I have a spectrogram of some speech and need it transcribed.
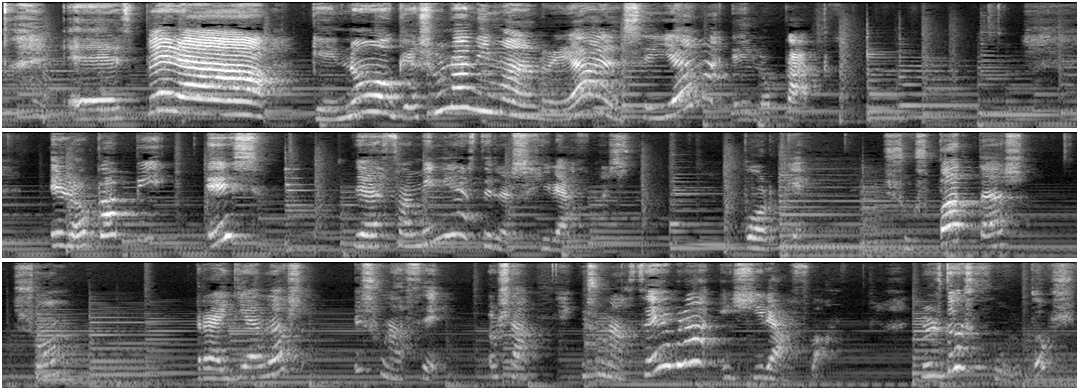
espera, que no, que es un animal real, se llama el okapi. El okapi es de las familias de las jirafas porque sus patas son rayadas, es una ce o sea, es una cebra y jirafa. Los dos juntos.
